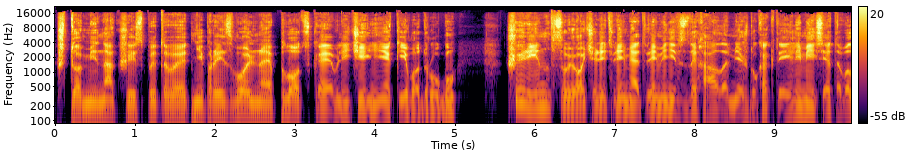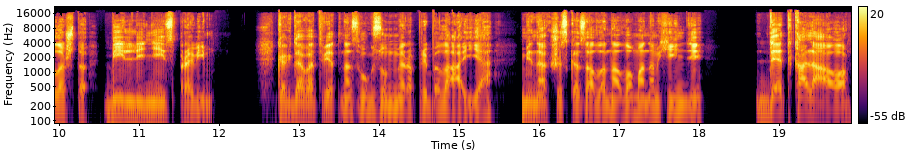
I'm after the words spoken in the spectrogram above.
что Минакши испытывает непроизвольное плотское влечение к его другу, Ширин, в свою очередь, время от времени вздыхала между коктейлями и сетовала, что Билли неисправим. Когда в ответ на звук зуммера прибыла Айя, Минакши сказала на ломаном хинди «Дед Калао».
